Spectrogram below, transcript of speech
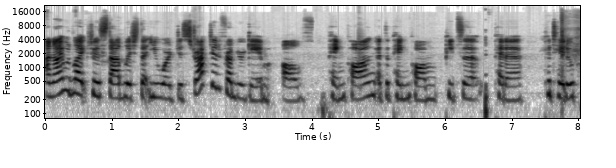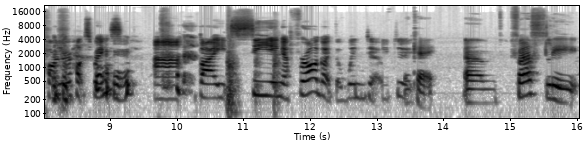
and I would like to establish that you were distracted from your game of ping pong at the ping pong pizza pita potato parlor hot springs uh, by seeing a frog out the window. You do. Okay. Um, firstly,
